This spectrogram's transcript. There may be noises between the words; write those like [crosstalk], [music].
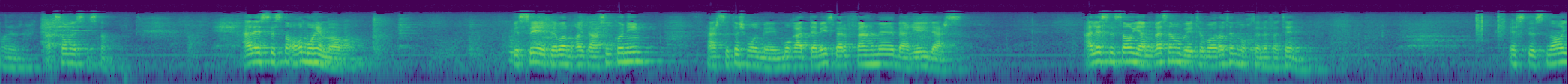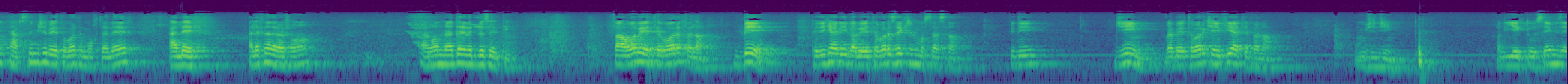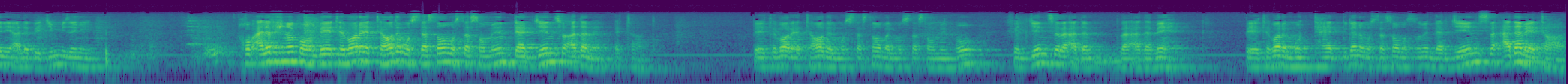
الرحمن الرحیم اقسام استثناء. الاستثناء آقا مهمه آقا. به سه اعتبار می‌خوایم تقسیم کنیم. هر سه تاش مهمه. مقدمه است برای فهم بقیه درس. الاستثناء ینقسم به اعتبارات مختلفتن. استثناء تقسیم میشه به اعتبارات مختلف. الف. الف نداره شما؟ تمام نداره ولی بذارید فهو به اعتبار فلان. ب. پیدا کردی و به اعتبار ذکر مستثنا. دیدی؟ جیم. و به اعتبار کیفیت فلان. اون میشه جیم. حالا یک دو سه می‌زنی الف به جیم می‌زنی. خب الفش نکن به اعتبار اتحاد مستثنا و مستثنا در جنس و عدم اتحاد. به اعتبار اتحاد المستثنا و المستثنا منه فی الجنس و عدم و عدمه. به اعتبار متحد بودن مستثنا مستثنا در جنس و عدم اتحاد.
